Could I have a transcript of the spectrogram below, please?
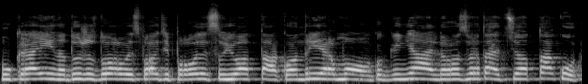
Україна дуже здорово і справді проводить свою атаку. Андрій Ярмоленко геніально розвертає цю атаку.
